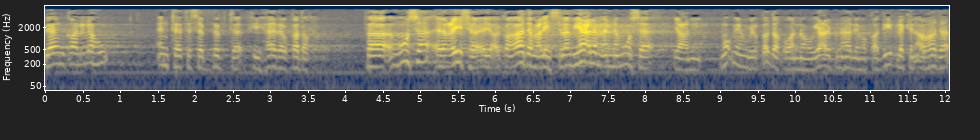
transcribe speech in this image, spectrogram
بأن قال له أنت تسببت في هذا القدر. فموسى عيسى آدم عليه السلام يعلم أن موسى يعني مؤمن بالقدر وأنه يعرف أن هذه مقادير لكن أراد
